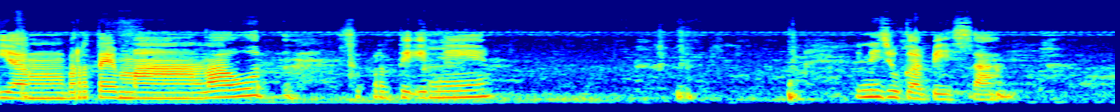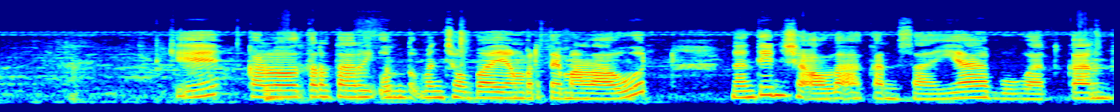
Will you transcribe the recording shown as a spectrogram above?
yang bertema laut seperti ini. Ini juga bisa. Oke, kalau tertarik untuk mencoba yang bertema laut, nanti insya Allah akan saya buatkan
